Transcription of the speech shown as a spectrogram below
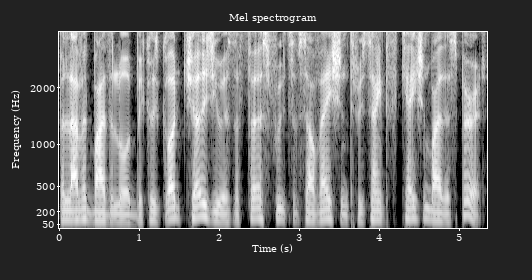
beloved by the Lord, because God chose you as the first fruits of salvation through sanctification by the Spirit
